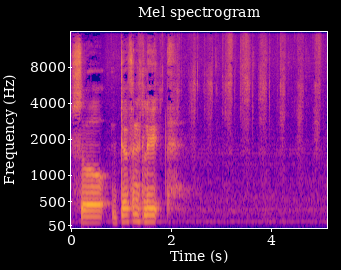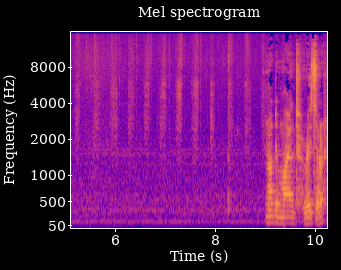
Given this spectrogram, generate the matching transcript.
So definitely not a mild razor.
